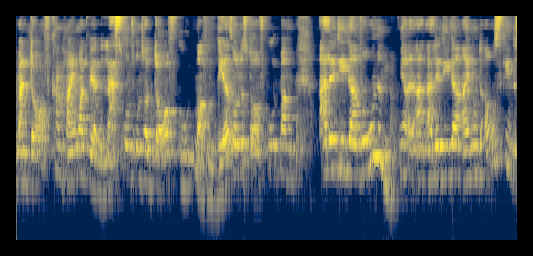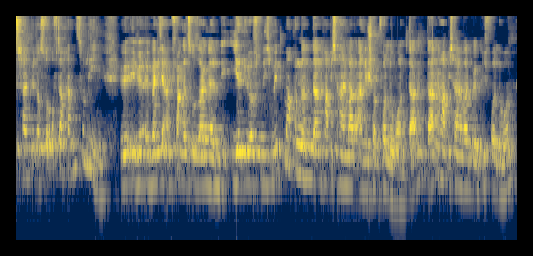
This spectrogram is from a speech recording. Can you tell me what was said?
Mein Dorf kann Heimat werden. Lass uns unser Dorf gut machen. Wer soll das Dorf gut machen? Alle, die da wohnen. Ja, alle, die da ein- und ausgehen. Das scheint mir doch so auf der Hand zu liegen. Wenn ich anfange zu sagen, ihr dürft nicht mitmachen, dann, dann habe ich Heimat eigentlich schon verloren. Dann, dann habe ich Heimat wirklich verloren.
